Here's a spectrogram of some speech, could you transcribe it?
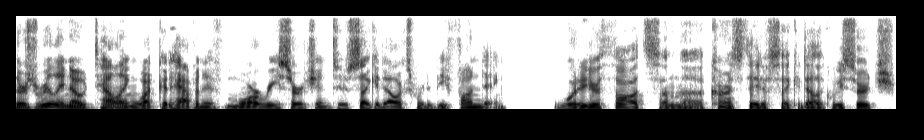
there's really no telling what could happen if more research into psychedelics were to be funding. What are your thoughts on the current state of psychedelic research?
